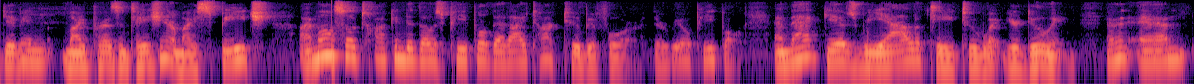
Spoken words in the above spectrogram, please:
giving my presentation or my speech, I'm also talking to those people that I talked to before. They're real people. And that gives reality to what you're doing. And, and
